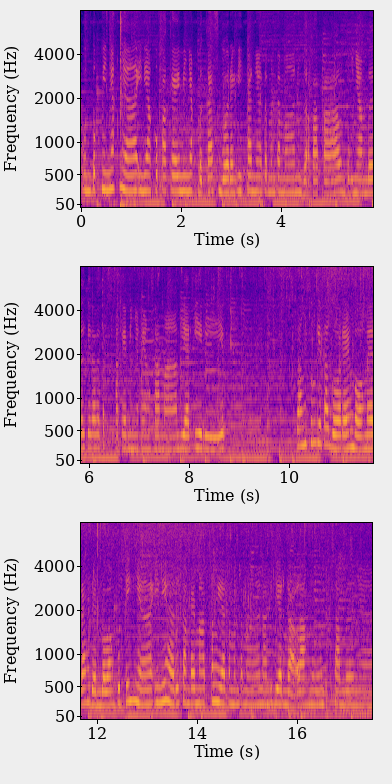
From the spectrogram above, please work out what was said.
untuk minyaknya ini aku pakai minyak bekas goreng ikannya teman-teman nggak apa-apa untuk nyambel kita tetap pakai minyak yang sama biar irit langsung kita goreng bawang merah dan bawang putihnya. Ini harus sampai mateng ya teman-teman. Nanti biar nggak langu untuk sambalnya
